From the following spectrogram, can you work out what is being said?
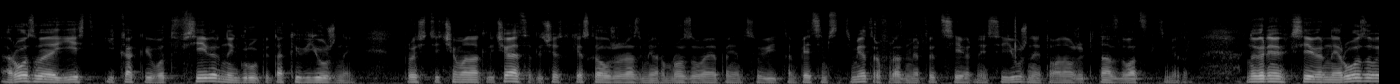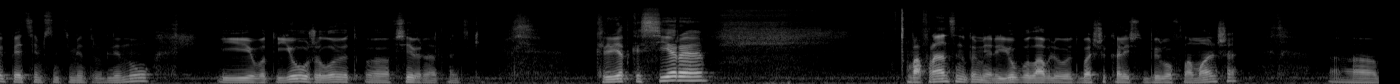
Розовая есть и как и вот в северной группе, так и в южной. Спросите, чем она отличается? Отличается, как я сказал, уже размером. Розовая, понятно, если увидите, там 5-7 сантиметров размер, то это северная. Если южная, то она уже 15-20 сантиметров. Но вернее, северная розовый, 5-7 сантиметров в длину. И вот ее уже ловят э, в Северной Атлантике. Креветка серая. Во Франции, например, ее вылавливают в больших количествах берегов Ла-Манша. Э,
